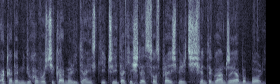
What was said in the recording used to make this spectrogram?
Akademii Duchowości Karmelitańskiej, czyli takie śledztwo w sprawie śmierci świętego Andrzeja Boboli.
